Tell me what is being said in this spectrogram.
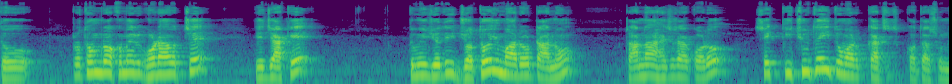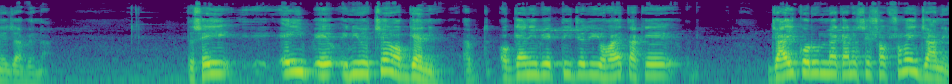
তো প্রথম রকমের ঘোড়া হচ্ছে যে যাকে তুমি যদি যতই মারো, টানো, টানা হেঁচড়া করো, সে কিছুতেই তোমার কাছ, কথা শুনে যাবে না। তো সেই, এই ইনি হচ্ছেন অজ্ঞানী। অজ্ঞানী ব্যক্তি যদি হয়, তাকে যাই করুন না কেন, সে সবসময় জানে।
